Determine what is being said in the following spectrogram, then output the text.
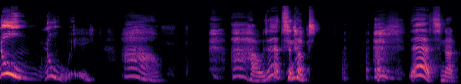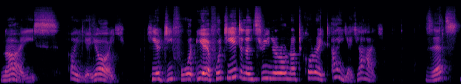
No! No way! Ow! Ow, that's not... that's not nice. Oi, oi, oi. Here G4, yeah, 48 and then 3 in a row not correct. Ay, ay, ay. That's,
